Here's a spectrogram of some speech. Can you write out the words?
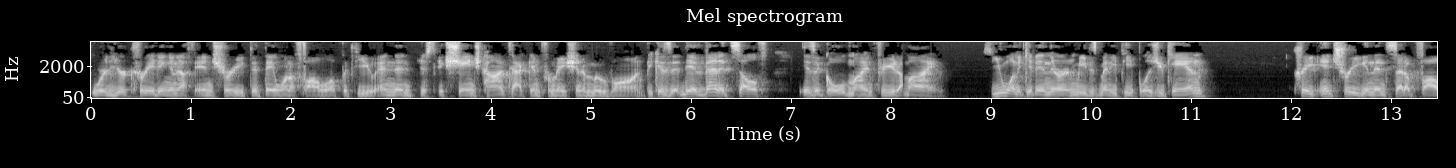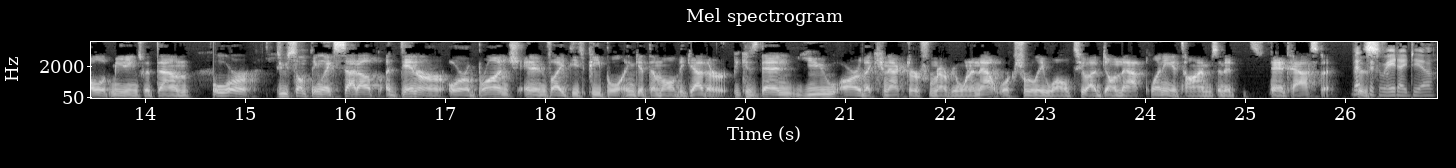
where you're creating enough intrigue that they want to follow up with you and then just exchange contact information and move on because the event itself is a gold mine for you to mine. So you want to get in there and meet as many people as you can create intrigue and then set up follow up meetings with them or do something like set up a dinner or a brunch and invite these people and get them all together because then you are the connector from everyone and that works really well too. I've done that plenty of times and it's fantastic. That's a great idea.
